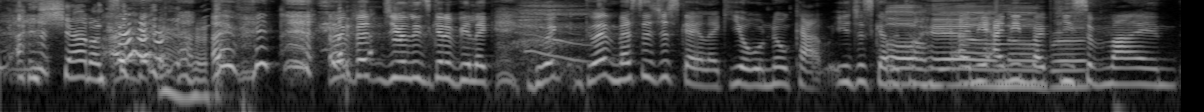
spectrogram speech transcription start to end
I shat on something. I bet, I bet Julie's gonna be like, do I do I message this guy like, yo, no cap, you just gotta Oh, tell me. I need I need no, my bro. peace of mind.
